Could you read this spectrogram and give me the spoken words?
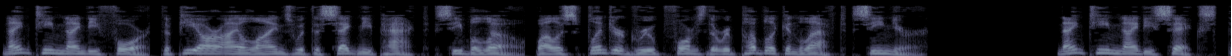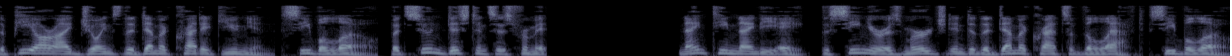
1994, the PRI aligns with the Segni Pact see below, while a splinter group forms the Republican Left senior. 1996, the PRI joins the Democratic Union see below, but soon distances from it 1998, the senior is merged into the Democrats of the Left see below.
